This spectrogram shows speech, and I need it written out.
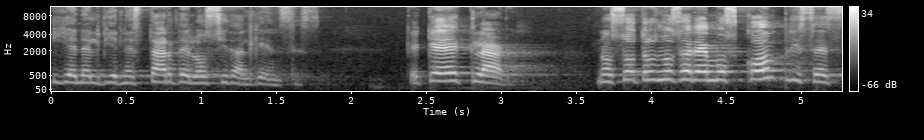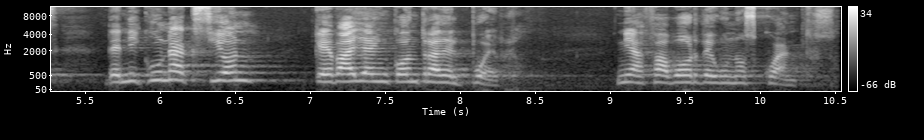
y en el bienestar de los hidalguenses. Que quede claro, nosotros no seremos cómplices de ninguna acción que vaya en contra del pueblo, ni a favor de unos cuantos.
